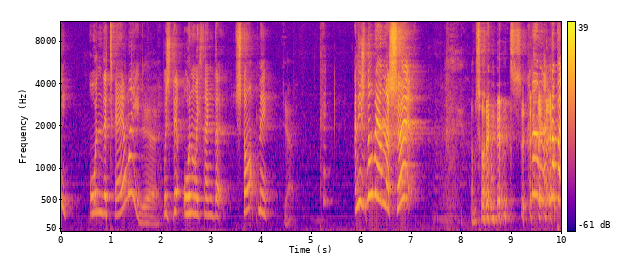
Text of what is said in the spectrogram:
me on the telly. Yeah. Was the only thing that stopped me. Yeah. And he's not wearing a suit. I'm sorry, I'm wearing a suit. No, no, but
